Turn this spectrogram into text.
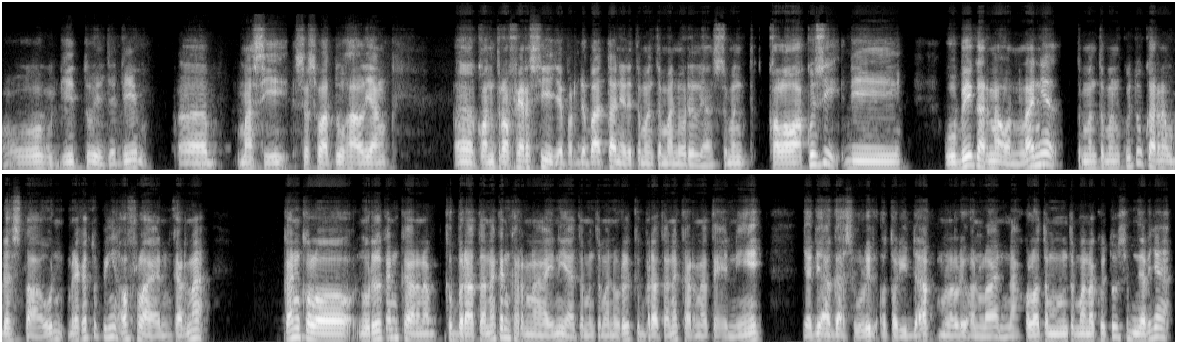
Oh begitu ya. Jadi uh, masih sesuatu hal yang uh, kontroversi aja perdebatan ya dari teman-teman Nuril ya. Sement kalau aku sih di UB karena online ya teman-temanku tuh karena udah setahun mereka tuh pingin offline karena kan kalau Nuril kan karena keberatannya kan karena ini ya teman-teman Nuril keberatannya karena teknik jadi agak sulit otodidak melalui online. Nah kalau teman-teman aku itu sebenarnya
